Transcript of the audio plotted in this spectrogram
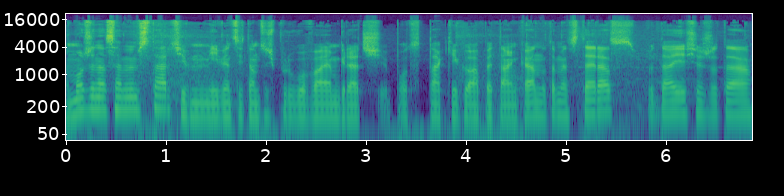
No może na samym starcie mniej więcej tam coś próbowałem grać pod takiego AP tanka, natomiast teraz wydaje się, że ta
